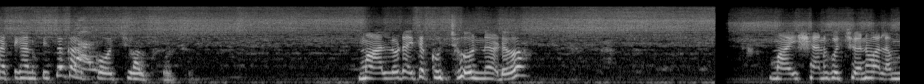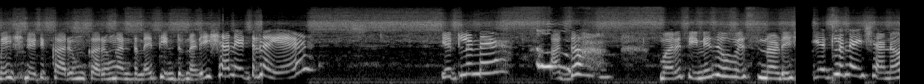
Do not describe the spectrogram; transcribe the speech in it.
గట్టిగా అనిపిస్తే కలుపుకోవచ్చు. కలుపుకోవచ్చు. మా అల్లుడు అయితే కూర్చోన్నాడు. మా ఇషాన్ కూర్చొని వాళ్ళ అమ్మ వేసినట్టు కరుం కరుం అంటున్నాయి తింటున్నాడు. ఇషాన్ ఎట్టున్నాయే? ఎట్లున్నాయి? అద్దా మరి తిని చూపిస్తున్నాడు. ఎట్లున్నాయి ఇషాను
